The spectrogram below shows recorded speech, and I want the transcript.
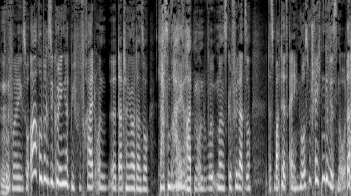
Mhm. So von so, ach übrigens, die Königin hat mich befreit und äh, D'Artagnan dann so, lass uns heiraten. Und wo man das Gefühl hat, so, das macht er jetzt eigentlich nur aus dem schlechten Gewissen, oder?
